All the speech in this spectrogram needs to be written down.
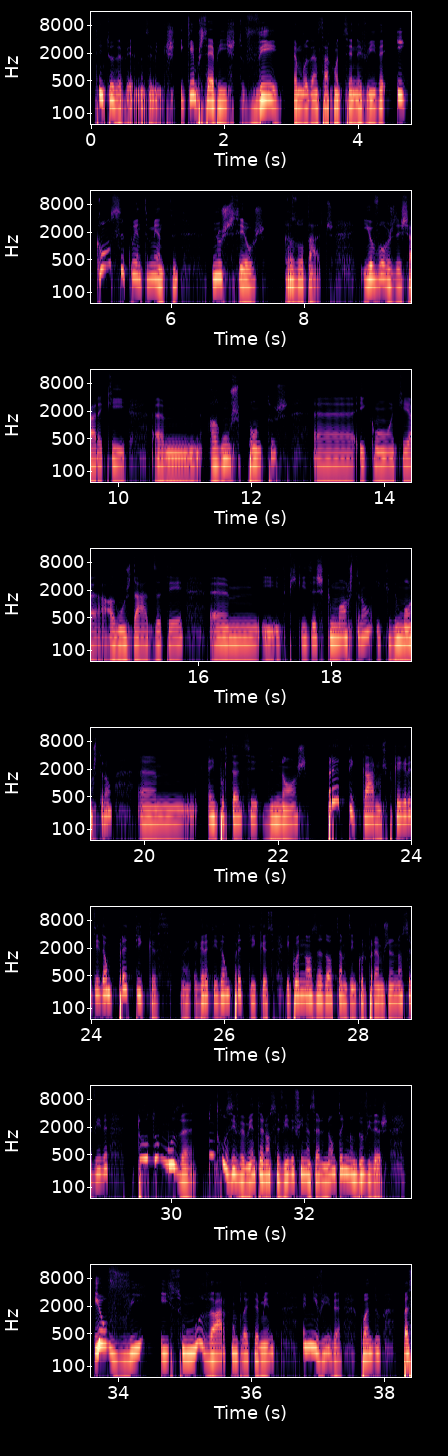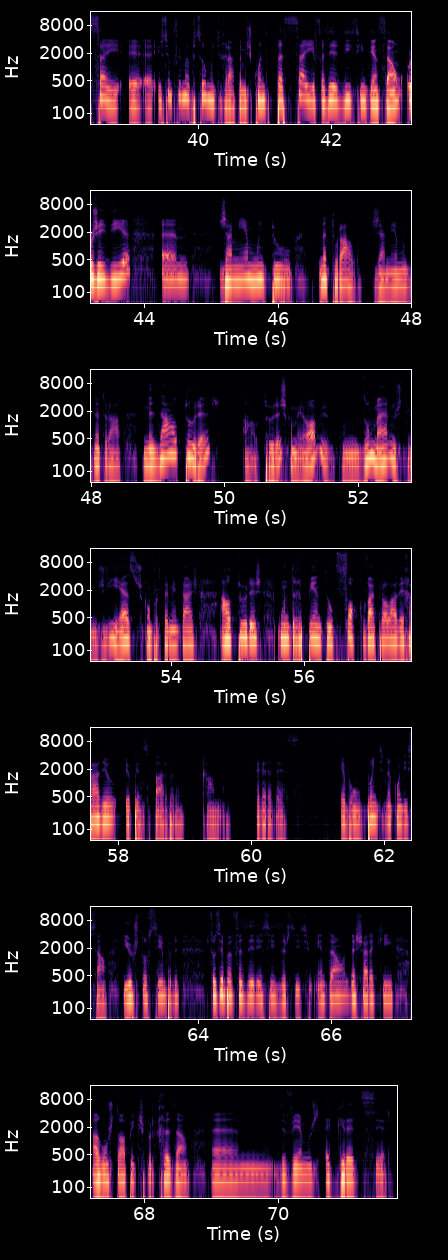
tem tudo a ver, meus amigos. E quem percebe isto vê a mudança acontecer na vida e, consequentemente, nos seus resultados. E eu vou-vos deixar aqui um, alguns pontos uh, e com aqui alguns dados até um, e de pesquisas que mostram e que demonstram hum, a importância de nós praticarmos, porque a gratidão pratica-se. é? A gratidão pratica-se. E quando nós adotamos e incorporamos na nossa vida, tudo muda. Inclusivamente a nossa vida financeira, não tenham dúvidas. Eu vi isso mudar completamente a minha vida. Quando passei, eh, eu sempre fui uma pessoa muito grata, mas quando passei a fazer disso intenção, hoje em dia hum, já me é muito natural. Já me é muito natural. Mas há alturas, há alturas, como é óbvio, somos humanos, temos vieses comportamentais. Há alturas quando de repente o foco vai para o lado errado, eu, eu penso, Bárbara, calma, agradece. É bom, põe-te na condição. E eu estou sempre, estou sempre a fazer esse exercício. Então, deixar aqui alguns tópicos, por que razão hum, devemos agradecer.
